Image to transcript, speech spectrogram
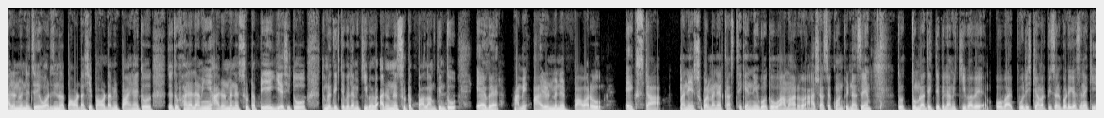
আয়রন ম্যানের যে অরিজিনাল পাওয়ারটা সেই পাওয়ারটা আমি পাই নাই। তো যেহেতু ফাইনালি আমি আয়রন ম্যানের স্যুটটা পেয়ে গিয়েছি, তো তোমরা দেখতে পেলে আমি কীভাবে আয়রন ম্যানের স্যুটটা পালাম। কিন্তু এবার আমি আয়রন ম্যানের পাওয়ারও এক্সট্রা মানে সুপারম্যানের কাছ থেকে নেব। তো আমার আশা আছে কনফিডেন্স আছে তো তোমরা দেখতে পেলে আমি কীভাবে, ও ভাই পুলিশ কি আমার পিছনে পড়ে গেছে নাকি?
